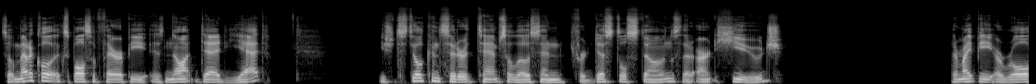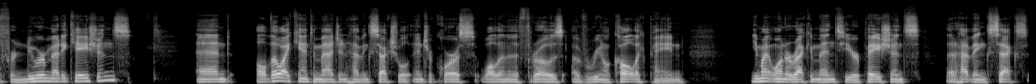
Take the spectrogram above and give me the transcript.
So, medical expulsive therapy is not dead yet. You should still consider tamsulosin for distal stones that aren't huge. There might be a role for newer medications. And although I can't imagine having sexual intercourse while in the throes of renal colic pain, you might want to recommend to your patients that having sex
